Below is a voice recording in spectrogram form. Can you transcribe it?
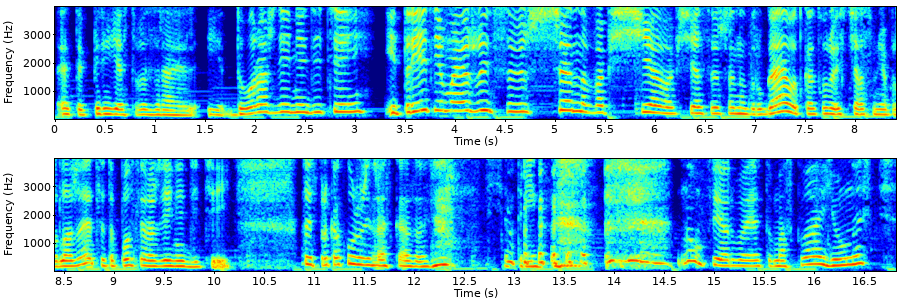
это переезд в Израиль и до рождения детей. И третья моя жизнь совершенно вообще, вообще совершенно другая, вот которая сейчас у меня продолжается, это после рождения детей. То есть про какую жизнь рассказывать? Все три. Ну, первое это Москва, юность.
